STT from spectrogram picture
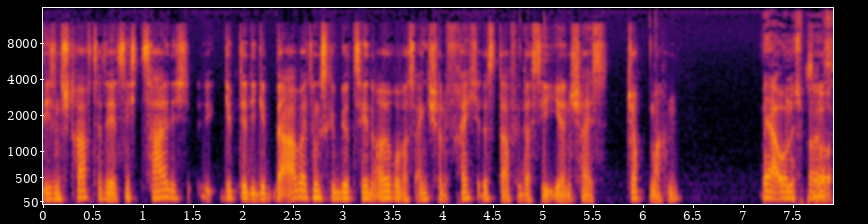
diesen Strafzettel jetzt nicht zahlen. Ich gebe dir die Ge- Bearbeitungsgebühr 10 Euro, was eigentlich schon frech ist dafür, dass sie ihren scheiß Job machen. Ja, ohne Spaß. So.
